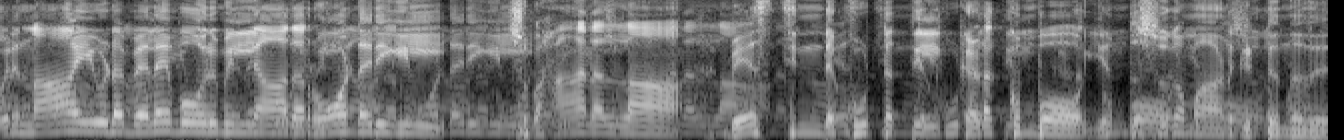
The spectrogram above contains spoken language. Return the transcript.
ഒരു നായയുടെ വില പോലുമില്ലാതെ റോഡരികിൽ സുബാനല്ല വേസ്റ്റിന്റെ കൂട്ടത്തിൽ കിടക്കുമ്പോ എന്ത് സുഖമാണ് കിട്ടുന്നത്?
